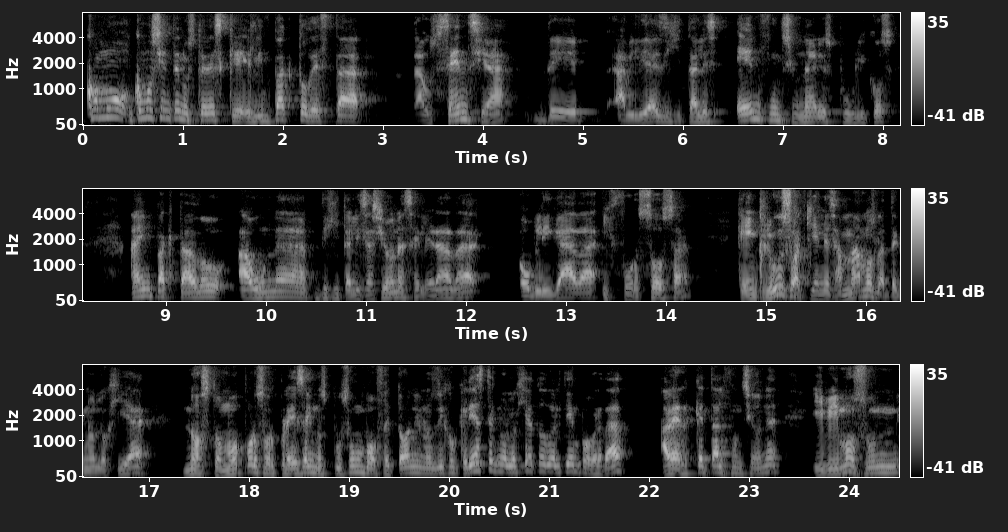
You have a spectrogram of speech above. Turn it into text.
¿Cómo, ¿Cómo sienten ustedes que el impacto de esta ausencia de habilidades digitales en funcionarios públicos ha impactado a una digitalización acelerada, obligada y forzosa, que incluso a quienes amamos la tecnología nos tomó por sorpresa y nos puso un bofetón y nos dijo, querías tecnología todo el tiempo, ¿verdad? A ver qué tal funciona. Y vimos un,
